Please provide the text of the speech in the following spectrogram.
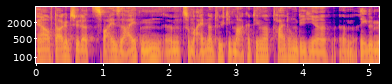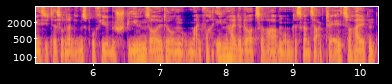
Ja, auch da gibt's wieder zwei Seiten. Ähm, zum einen natürlich die Marketingabteilung, die hier ähm, regelmäßig das Unternehmensprofil bespielen sollte, um, um einfach Inhalte dort zu haben, um das Ganze aktuell zu halten.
